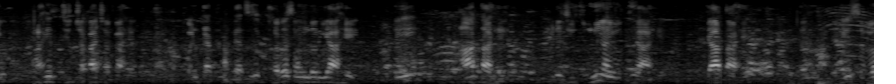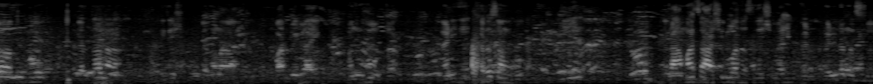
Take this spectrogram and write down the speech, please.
एक आहे जी चकाचक आहे. पण त्यात त्याचं जे खरं सौंदर्य आहे ते आत आहे. म्हणजे जी जुनी अयोध्या आहे त्यात आहे. तर हे सगळं अनुभव करताना तिथे करताना फार वेगळा एक अनुभव होता. आणि खरं सांगू की रामाचा आशीर्वाद असल्याशिवाय हे घड घडलं नसतं.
